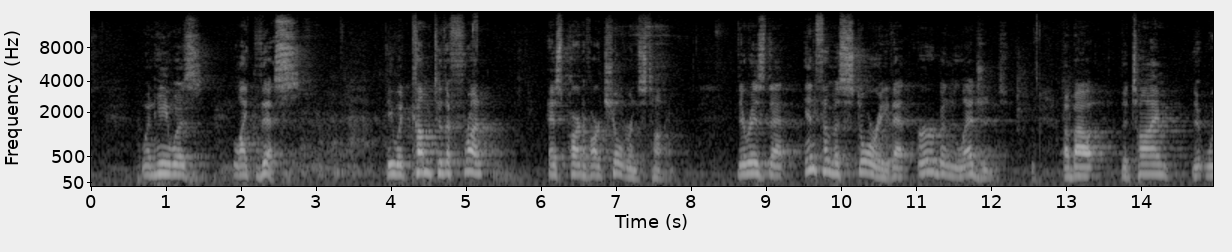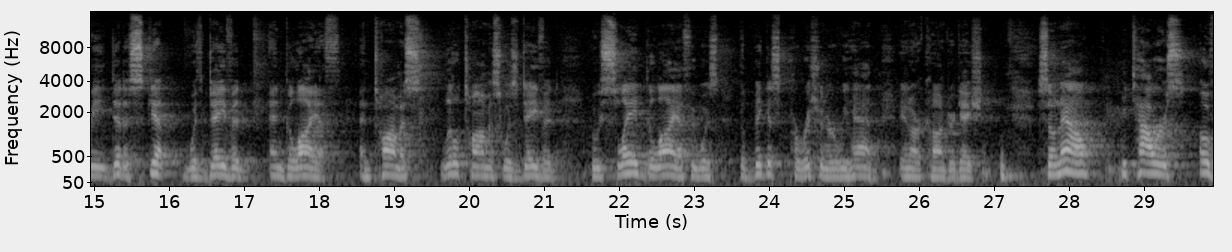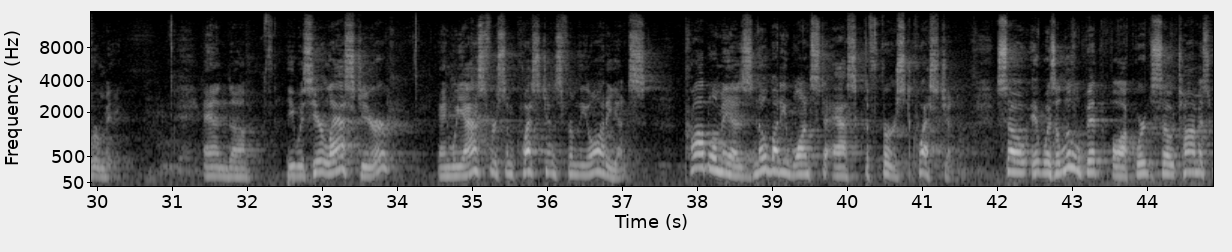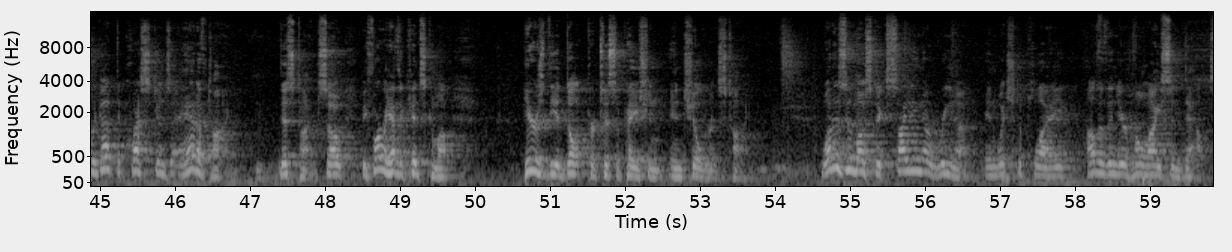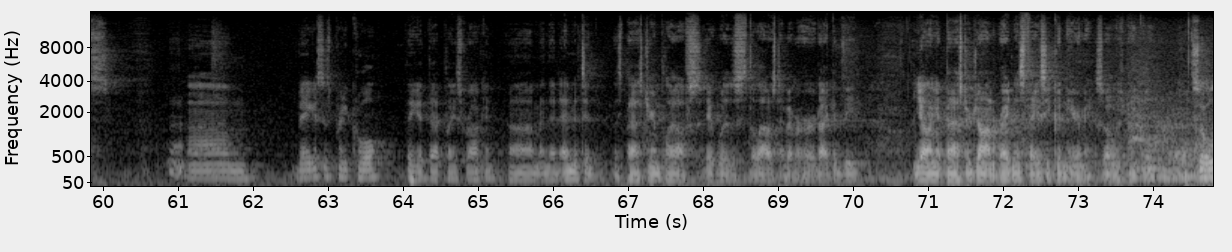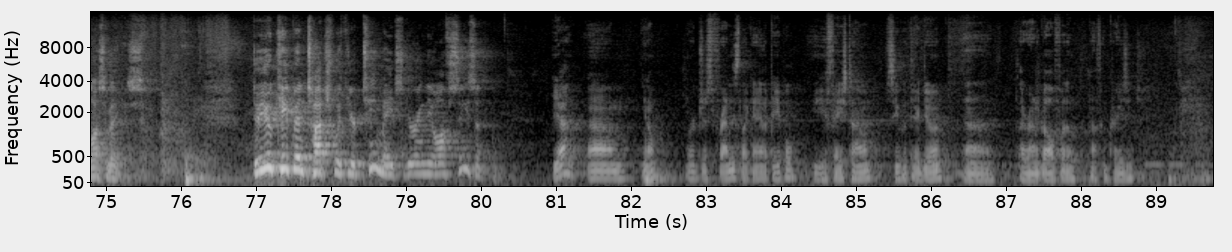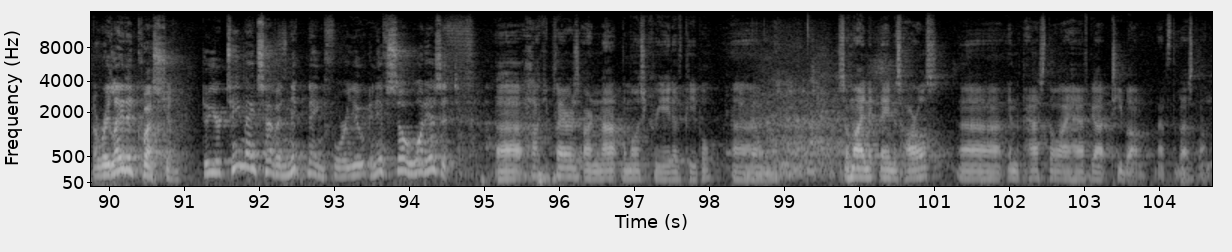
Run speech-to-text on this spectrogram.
when he was like this. He would come to the front as part of our children's time. There is that infamous story, that urban legend about the time that we did a skit with David and Goliath, and Thomas, little Thomas was David, who slayed Goliath, who was the biggest parishioner we had in our congregation. So now he towers over me. And uh, he was here last year, and we asked for some questions from the audience. Problem is, nobody wants to ask the first question. So it was a little bit awkward. So, Thomas, we got the questions ahead of time this time. So, before we have the kids come up, here's the adult participation in children's time. What is the most exciting arena in which to play other than your home ice in Dallas? Um, Vegas is pretty cool. They get that place rocking. Um, and then Edmonton this past year in playoffs, it was the loudest I've ever heard. I could be yelling at Pastor John right in his face. He couldn't hear me, so it was pretty cool. So, Las Vegas. Do you keep in touch with your teammates during the off season? Yeah, um, you know, we're just friends like any other people. You FaceTime them, see what they're doing, uh, play around golf with them. Nothing crazy. A related question Do your teammates have a nickname for you, and if so, what is it? Uh, hockey players are not the most creative people. Um, so my nickname is Harles. Uh, in the past, though, I have got T-Bone. That's the best one.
